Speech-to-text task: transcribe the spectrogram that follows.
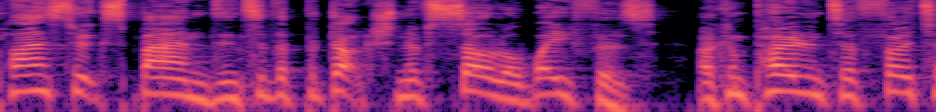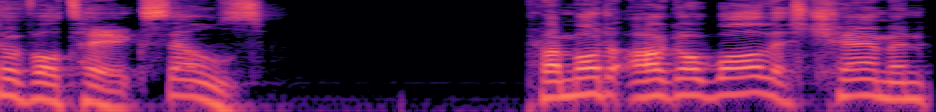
plans to expand into the production of solar wafers, a component of photovoltaic cells. Pramod Agarwal, its chairman,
